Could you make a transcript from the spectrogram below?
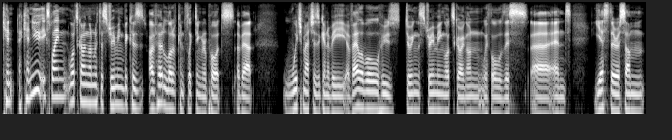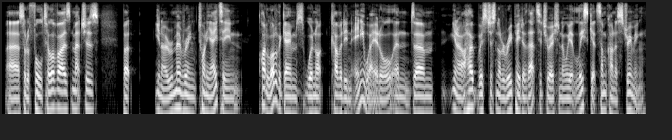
can can you explain what's going on with the streaming because I've heard a lot of conflicting reports about which matches are going to be available, who's doing the streaming, what's going on with all of this, uh, and yes, there are some uh, sort of full televised matches, but you know, remembering 2018, quite a lot of the games were not covered in any way at all, and um, you know, I hope it's just not a repeat of that situation, and we at least get some kind of streaming.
